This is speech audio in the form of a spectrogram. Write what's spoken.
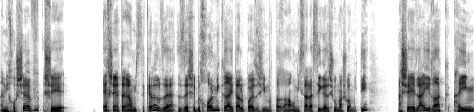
אני חושב שאיך שנתניהו מסתכל על זה, זה שבכל מקרה הייתה לו פה איזושהי מטרה, הוא ניסה להשיג איזשהו משהו אמיתי. השאלה היא רק האם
